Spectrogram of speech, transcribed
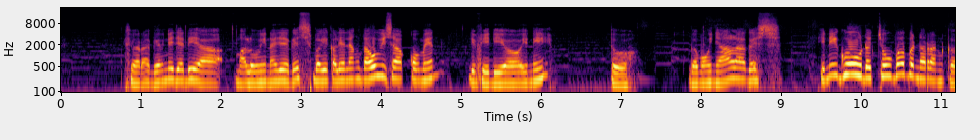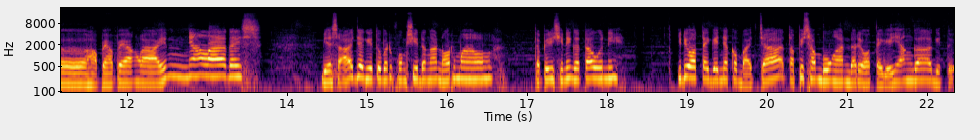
Suara gamenya jadi ya maluin aja ya guys. Bagi kalian yang tahu bisa komen di video ini. Tuh gak mau nyala guys. Ini gue udah coba beneran ke HP-HP yang lain nyala guys biasa aja gitu berfungsi dengan normal tapi di sini nggak tahu nih jadi OTG-nya kebaca tapi sambungan dari OTG-nya enggak gitu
